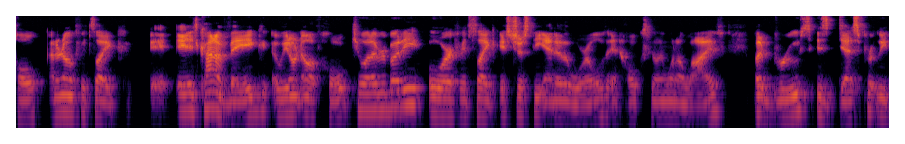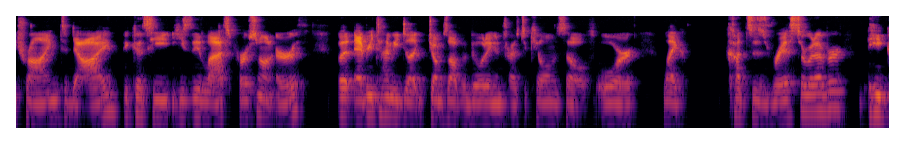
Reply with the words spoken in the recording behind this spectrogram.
Hulk. I don't know if it's like it, it's kind of vague. We don't know if Hulk killed everybody or if it's like it's just the end of the world and Hulk's the only one alive. But Bruce is desperately trying to die because he he's the last person on Earth. But every time he like jumps off a building and tries to kill himself or like cuts his wrist or whatever, he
